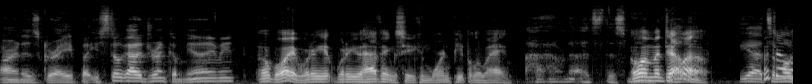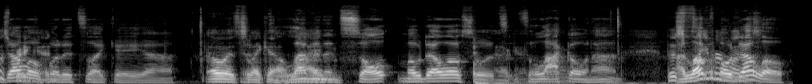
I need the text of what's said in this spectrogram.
aren't as great, but you still got to drink them. You know what I mean? Oh boy, what are you what are you having so you can warn people away? I don't know. It's this. Oh, a Modelo. Yeah, it's Modelo's a Modelo, but it's like a. Uh, oh, it's like a lemon lime. and salt Modelo, so it's okay. it's a lot going on. I love a Modelo, ones.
